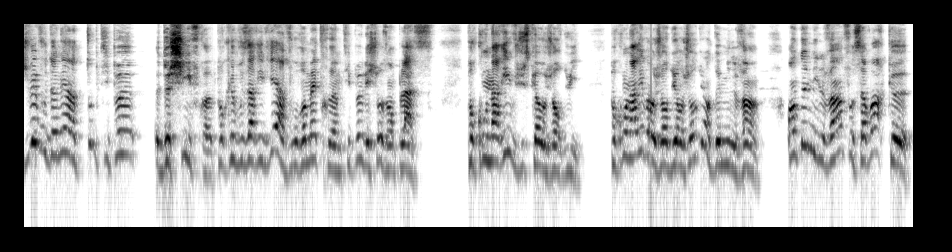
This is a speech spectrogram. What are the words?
Je vais vous donner un tout petit peu de chiffres pour que vous arriviez à vous remettre un petit peu les choses en place, pour qu'on arrive jusqu'à aujourd'hui, pour qu'on arrive à aujourd'hui, aujourd'hui en 2020. En 2020, il faut savoir que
